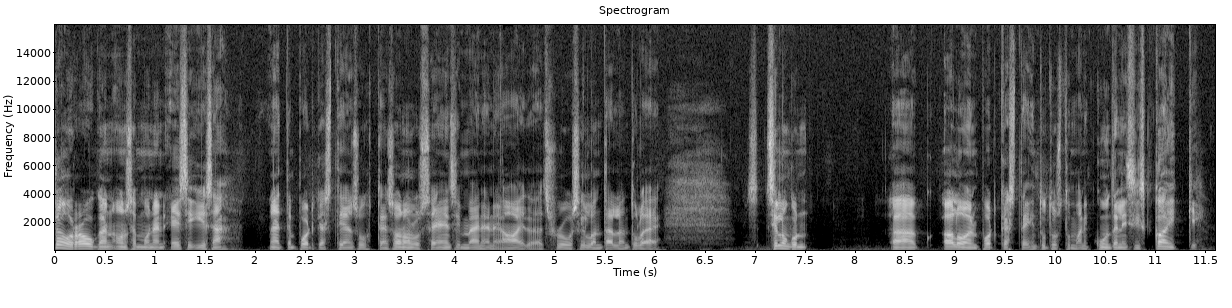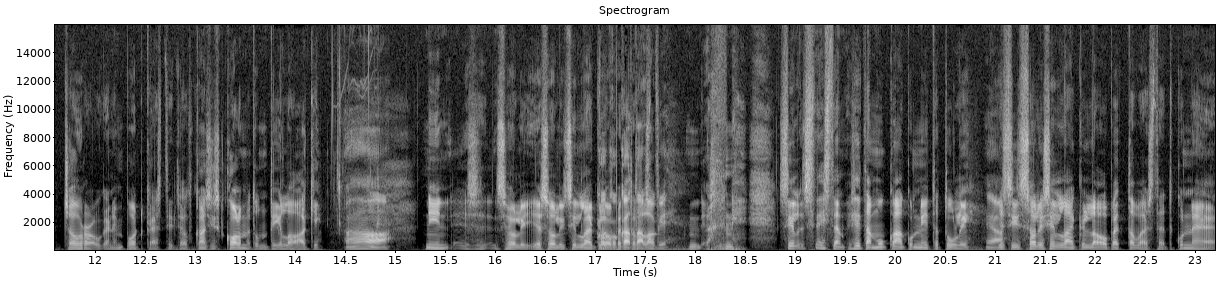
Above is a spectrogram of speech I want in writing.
Joe Rogan on semmoinen esi-isä näiden podcastien suhteen. Se on ollut se ensimmäinen ja aito ja true. Silloin tällöin tulee, silloin kun ää, aloin podcasteihin tutustumaan, niin kuuntelin siis kaikki Joe Roganin podcastit, jotka on siis kolme tuntia laaki. Aa, Niin se, se oli, ja se oli sillä Koko opettavaista. Niin, sitä, sitä mukaan, kun niitä tuli. Joo. Ja siis se oli sillä kyllä opettavaista, että kun ne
